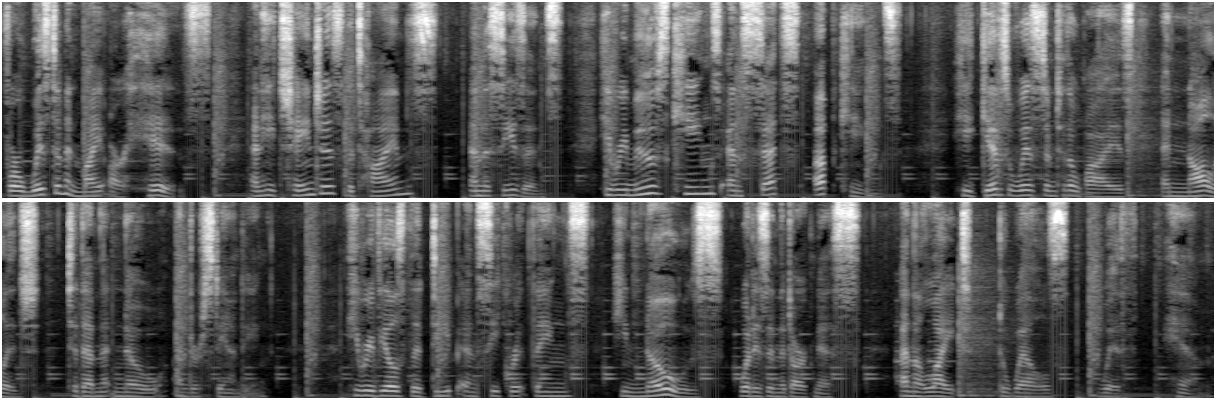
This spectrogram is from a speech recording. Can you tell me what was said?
for wisdom and might are His, and He changes the times and the seasons. He removes kings and sets up kings. He gives wisdom to the wise and knowledge to them that know understanding. He reveals the deep and secret things. He knows what is in the darkness, and the light dwells with him.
